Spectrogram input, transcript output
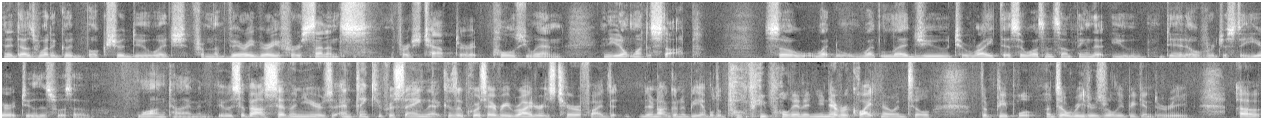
and it does what a good book should do, which from the very, very first sentence, the first chapter, it pulls you in, and you don't want to stop. So what what led you to write this? It wasn't something that you did over just a year or two. This was a long time. And it was about seven years. And thank you for saying that, because of course every writer is terrified that they're not going to be able to pull people in, and you never quite know until the people until readers really begin to read. Uh,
